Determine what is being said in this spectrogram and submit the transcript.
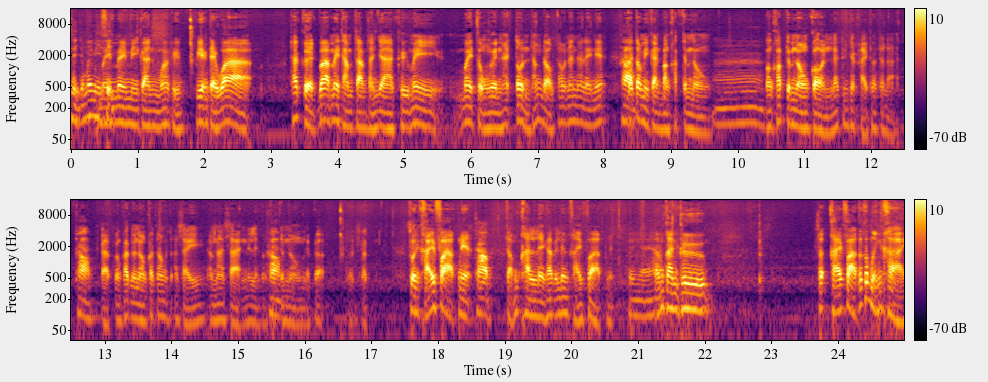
สิทธิ์ยังไม่มีไม่สิทธิ์ ไม่มีการมอบถือเพียงแต่ว่าถ้าเกิดว่าไม่ทำตามสัญญาคือไม่ไม่ส่งเงินให้ต้นทั้งดอกเท่านั้นอะไรเนี้ยครับ ก็ต้องมีการบังคับจำนอง อืมบังคับจำนองก่อน แล้วถึงจะขายทอดตลาดครับกับบังคับจำนองก็ต้องอาศัยอำนาจศาลนี่แหละบังครัคับบจำนองแล้วก็ ส่วนขายฝากเนี่ยครับสำคัญเลยครับเป็นเรื่องขายฝากเนี่ยเป็นไงฮะสำคัญคือ ขายฝากก็เหมือนขาย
